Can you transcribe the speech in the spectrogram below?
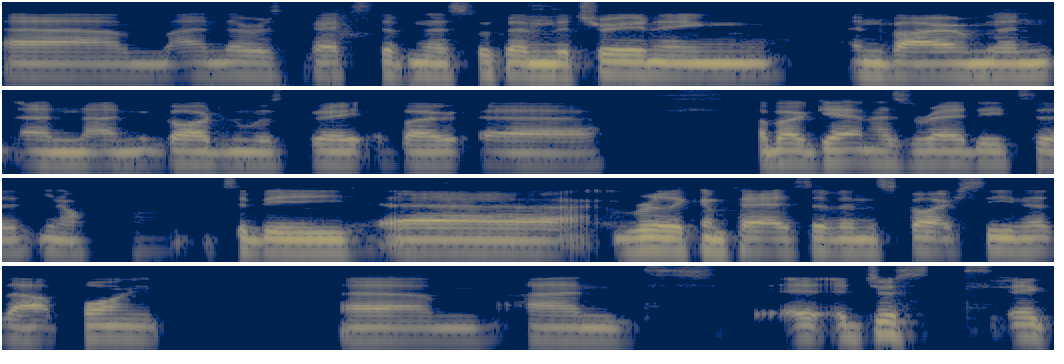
Um, and there was competitiveness within the training environment, and, and Gordon was great about uh, about getting us ready to you know to be uh, really competitive in the Scottish scene at that point. Um, and it, it, just it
